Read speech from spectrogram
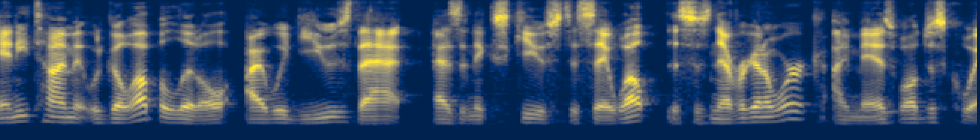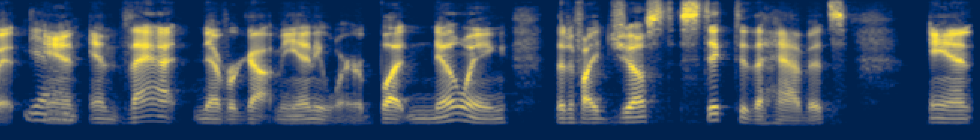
anytime it would go up a little, I would use that as an excuse to say, well, this is never going to work. I may as well just quit. Yeah. And, and that never got me anywhere. But knowing that if I just stick to the habits, and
